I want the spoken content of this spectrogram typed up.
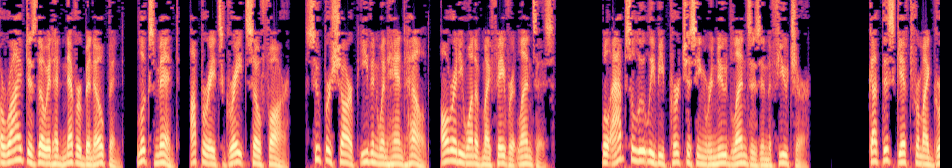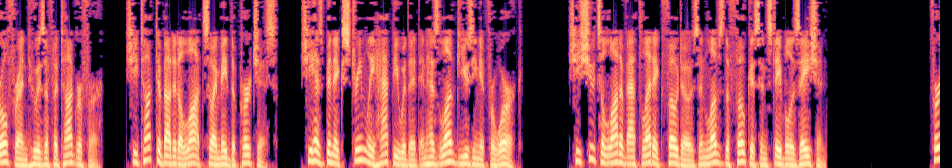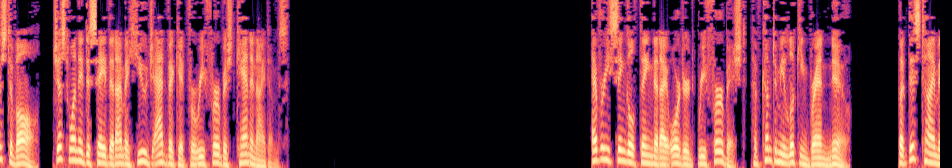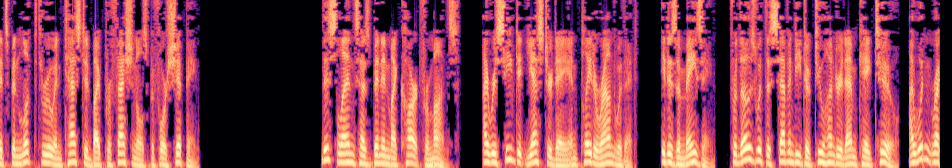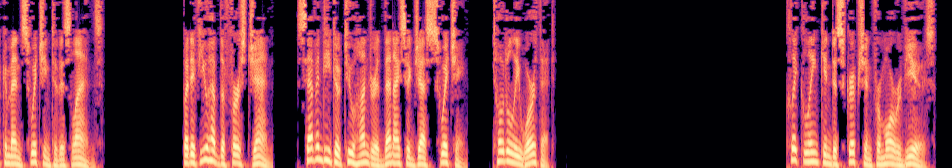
Arrived as though it had never been opened. Looks mint. Operates great so far. Super sharp even when handheld. Already one of my favorite lenses. Will absolutely be purchasing renewed lenses in the future. Got this gift for my girlfriend who is a photographer. She talked about it a lot so I made the purchase. She has been extremely happy with it and has loved using it for work. She shoots a lot of athletic photos and loves the focus and stabilization. First of all, just wanted to say that I'm a huge advocate for refurbished Canon items. Every single thing that I ordered, refurbished, have come to me looking brand new. But this time it's been looked through and tested by professionals before shipping. This lens has been in my cart for months. I received it yesterday and played around with it. It is amazing. For those with the 70-200 Mk2, I wouldn't recommend switching to this lens. But if you have the first gen 70 to 200 then I suggest switching. Totally worth it. Click link in description for more reviews.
